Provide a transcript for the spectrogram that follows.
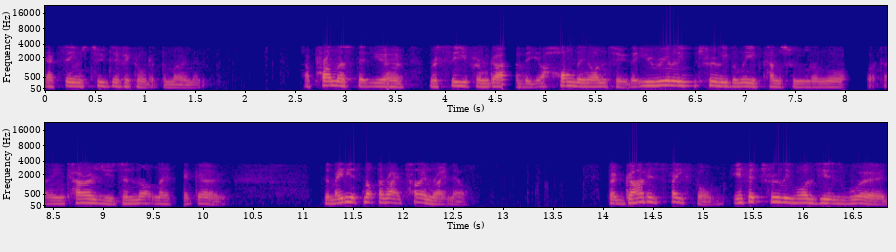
that seems too difficult at the moment? A promise that you have received from God that you're holding on to, that you really truly believe comes from the Lord. I encourage you to not let that go. That maybe it's not the right time right now. But God is faithful. If it truly was His word,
